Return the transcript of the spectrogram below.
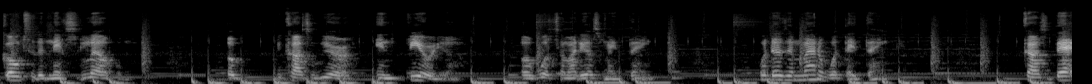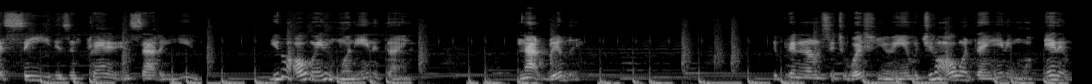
go to the next level because we are inferior of what somebody else may think. What does it matter what they think? Because that seed is implanted inside of you. You don't owe anyone anything. Not really depending on the situation you're in, but you don't owe anything anyone, any,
